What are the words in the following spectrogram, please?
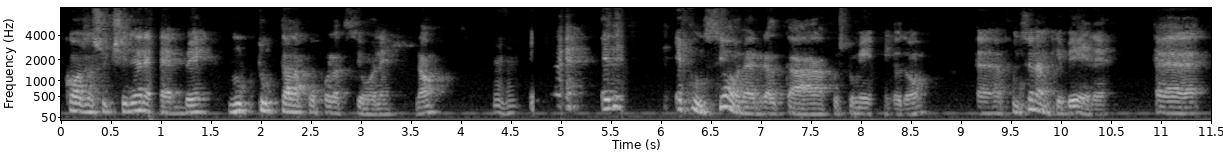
cosa succederebbe in tutta la popolazione, no? Uh-huh. E, e, funziona in realtà questo metodo, eh, funziona anche bene, eh,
